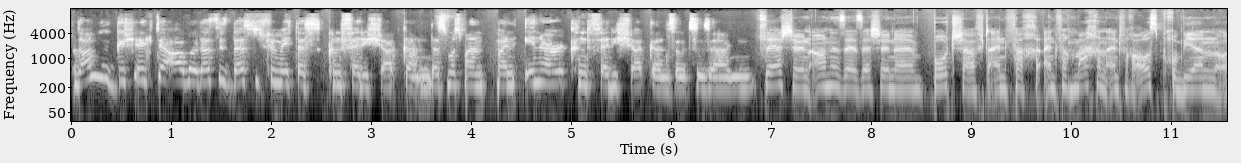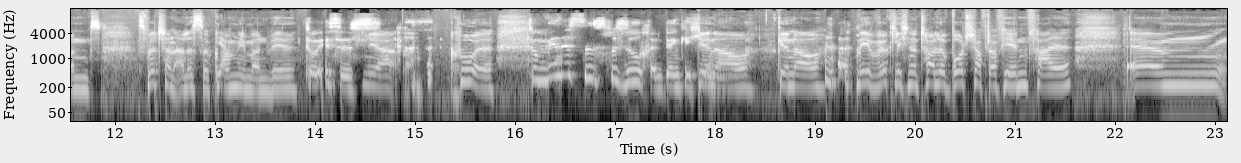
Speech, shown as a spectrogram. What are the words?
lange Geschichte, aber das ist, das ist für mich das Confetti Shotgun. Das muss man, mein inner Confetti Shotgun sozusagen. Sehr schön, auch eine sehr, sehr schöne Botschaft. Einfach, einfach machen, einfach ausprobieren und es wird schon alles so kommen, ja. wie man will. So ist es. Ja, cool. Zumindest versuchen, denke ich. Genau, immer. Genau. Nee, wirklich eine tolle Botschaft auf jeden Fall. Ähm,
